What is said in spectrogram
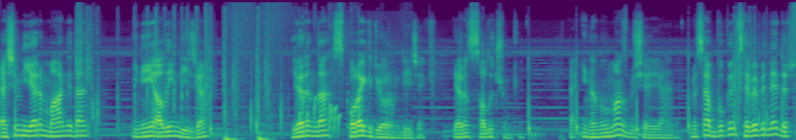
Ya şimdi yarın Marni'den ineği alayım diyeceğim. Yarın da spora gidiyorum diyecek. Yarın salı çünkü. Ya inanılmaz bir şey yani. Mesela bugün sebebi nedir?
